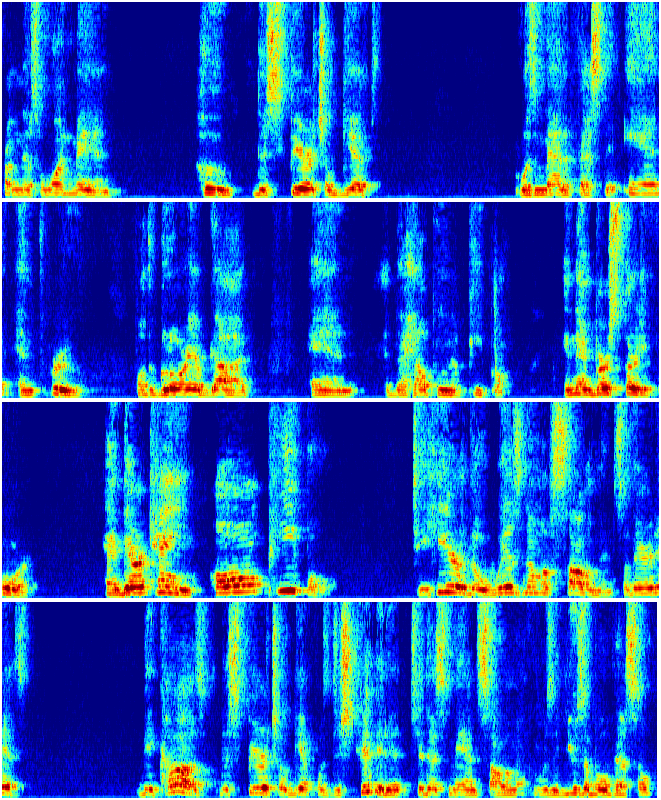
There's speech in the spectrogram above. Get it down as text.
from this one man who the spiritual gift was manifested in and through for the glory of God and the helping of people. And then verse 34 and there came all people to hear the wisdom of Solomon. So there it is. Because the spiritual gift was distributed to this man Solomon, who was a usable vessel,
